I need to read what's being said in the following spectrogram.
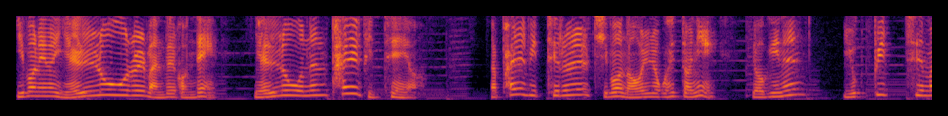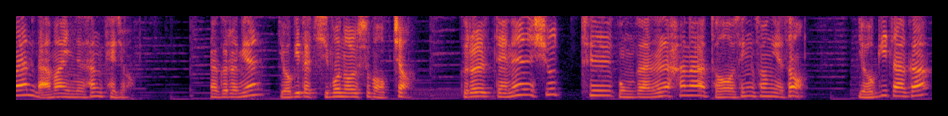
이번에는 옐로우를 만들 건데 옐로우는 8비트예요. 8비트를 집어넣으려고 했더니 여기는 6비트만 남아있는 상태죠. 자, 그러면 여기다 집어넣을 수가 없죠. 그럴 때는 쇼트 공간을 하나 더 생성해서 여기다가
